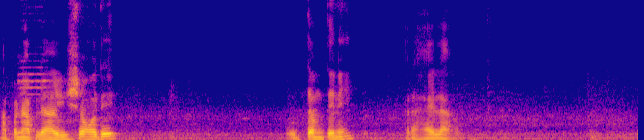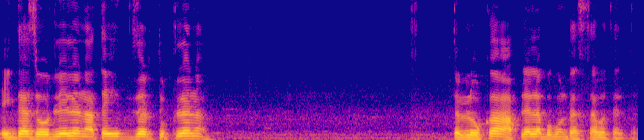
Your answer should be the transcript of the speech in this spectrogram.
आपण आपल्या आयुष्यामध्ये उत्तमतेने राहायला हवं. एकदा जोडलेलं नातं हे जर तुटलं ना तर लोक आपल्याला बघून रस्ता बदलतात.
